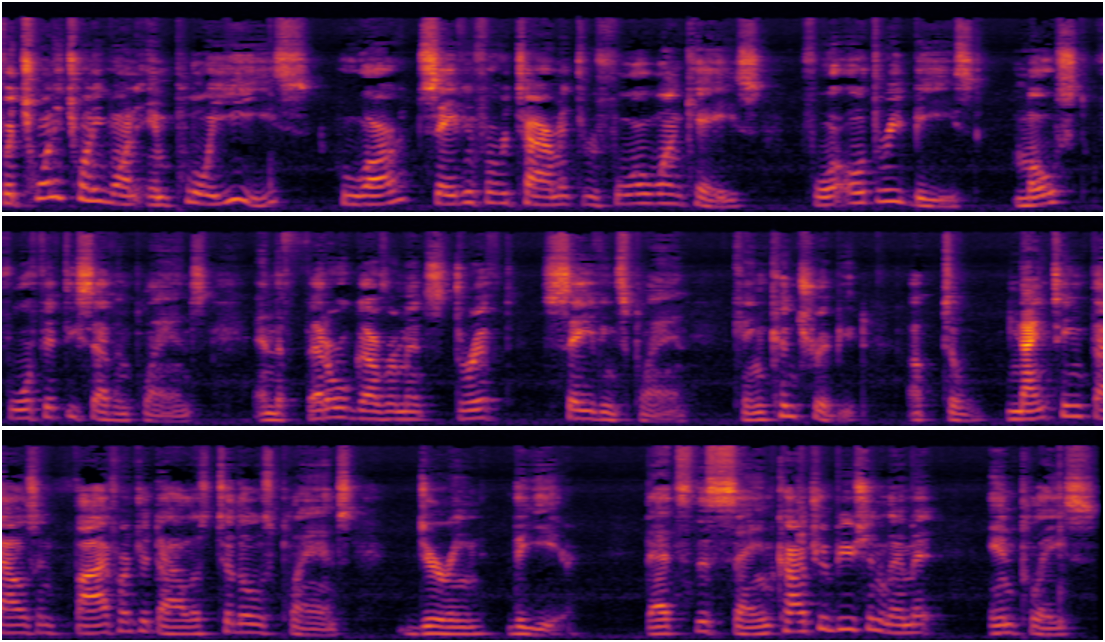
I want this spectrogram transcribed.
For 2021, employees who are saving for retirement through 401ks, 403bs, most 457 plans, and the federal government's thrift savings plan can contribute up to $19,500 to those plans during the year. That's the same contribution limit in place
